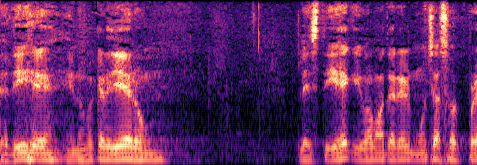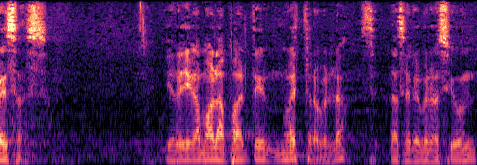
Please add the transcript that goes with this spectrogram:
Les dije y no me creyeron. Les dije que íbamos a tener muchas sorpresas. Y ahora llegamos a la parte nuestra, ¿verdad? La celebración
